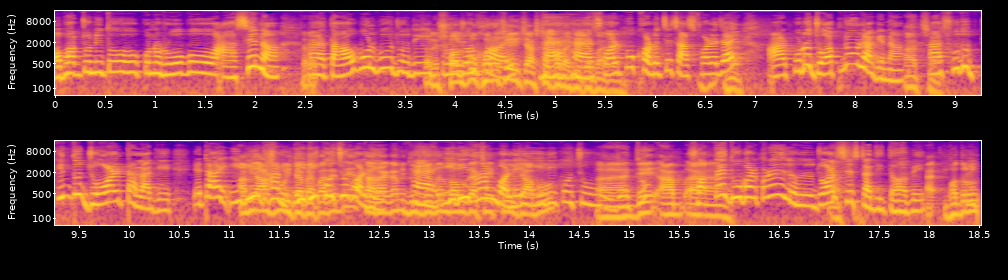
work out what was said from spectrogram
অভাবজনিত কোনো রোগও আসে না। হ্যাঁ, তাও বলব যদি প্রয়োজন হয় হ্যাঁ হ্যাঁ স্বল্প খরচে চাষ করা যায়। আর কোনো যত্নও লাগে না। আচ্ছা। হ্যাঁ, শুধু কিন্তু জলটা লাগে। এটা ইরি ধান ইরি কচু বলে। হ্যাঁ ইরি ধান বলে। ইরি কচু সপ্তাহে দুবার করে জল সেচটা দিতে হবে। ভদ্রলোক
